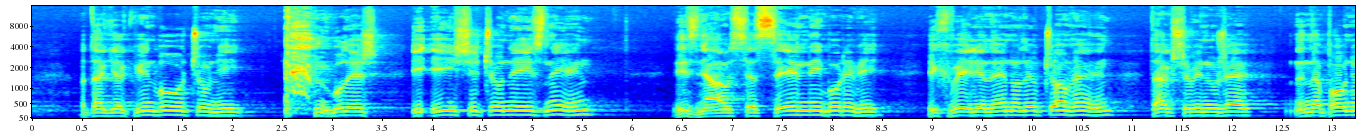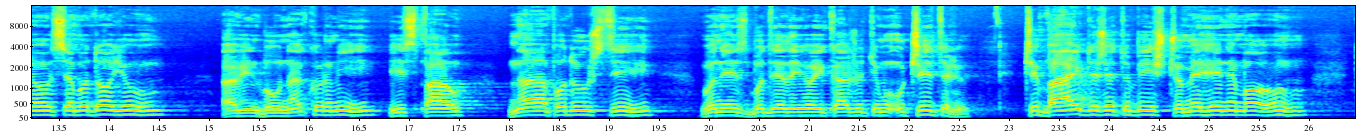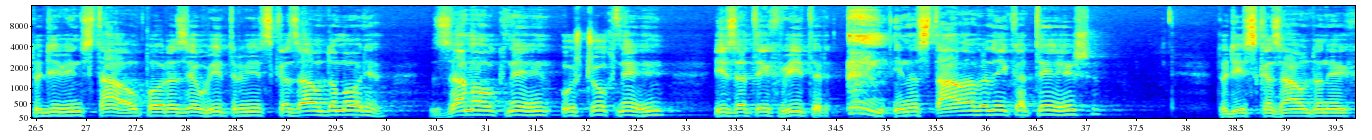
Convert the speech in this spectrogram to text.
А так як він був у човні, були ж і інші човни із ним, і знявся сильний буревій, і хвилі линули в човен, так що він уже наповнювався водою, а він був на кормі і спав на подушці. Вони збудили його і кажуть йому, учителю, чи байдуже тобі, що ми гинемо? Тоді він став, поразив вітрові і сказав до моря, замовкни, ущухни, і затих вітер, і настала велика тиша. Тоді сказав до них,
